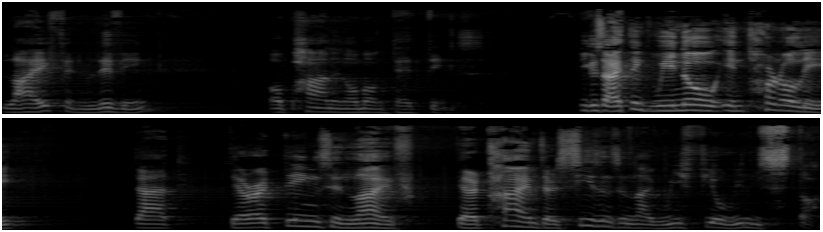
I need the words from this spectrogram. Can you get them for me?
life and living upon and among dead things. Because I think we know internally that there are things in life, there are times, there are seasons in life we feel really stuck.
